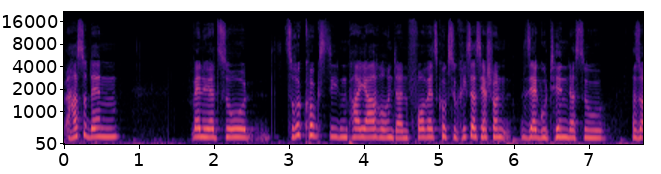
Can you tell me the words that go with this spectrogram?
hast du denn, wenn du jetzt so zurückguckst, die ein paar Jahre und dann vorwärts guckst, du kriegst das ja schon sehr gut hin, dass du, also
